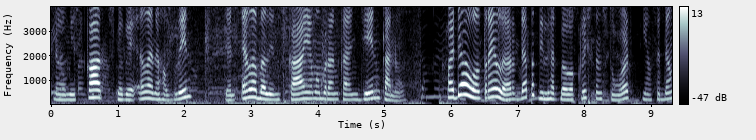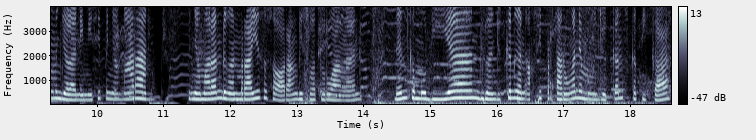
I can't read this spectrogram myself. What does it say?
Naomi Scott sebagai Elena Hoglin, dan Ella Balinska yang memerankan Jane Kano. Pada awal trailer dapat dilihat bahwa Kristen Stewart yang sedang menjalani misi penyamaran. Penyamaran dengan merayu seseorang di suatu ruangan dan kemudian dilanjutkan dengan aksi pertarungan yang mengejutkan seketika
